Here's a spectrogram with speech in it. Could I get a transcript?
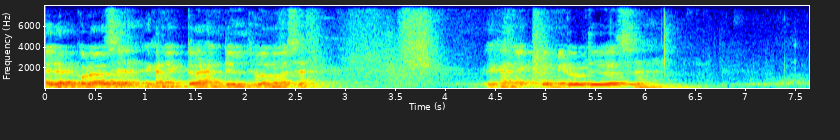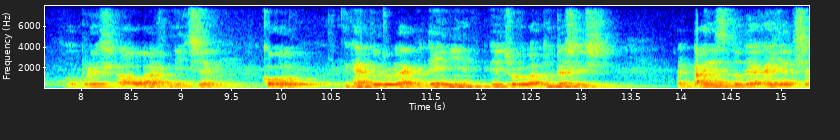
এই র্যাক করা আছে, এখানে একটা হ্যান্ডেল ঝোলানো আছে, এখানে একটা মিরর দেওয়া আছে, ওপরে শাওয়ার, নিচে কল, এখানে দুটো র্যাক, এই নিয়ে এই ছোট বাথরুমটা শেষ। আর টাইলস তো দেখাই যাচ্ছে।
